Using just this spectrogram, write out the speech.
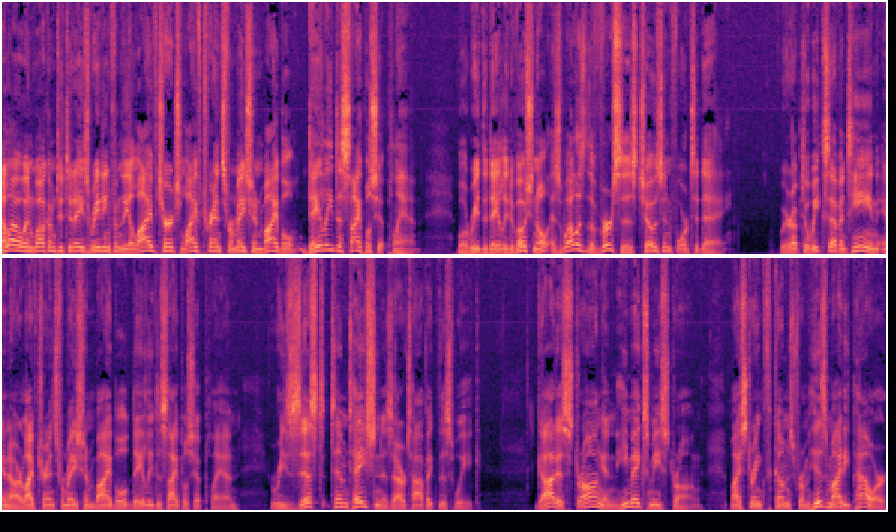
Hello, and welcome to today's reading from the Alive Church Life Transformation Bible Daily Discipleship Plan. We'll read the daily devotional as well as the verses chosen for today. We're up to week 17 in our Life Transformation Bible Daily Discipleship Plan. Resist temptation is our topic this week. God is strong, and He makes me strong. My strength comes from His mighty power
